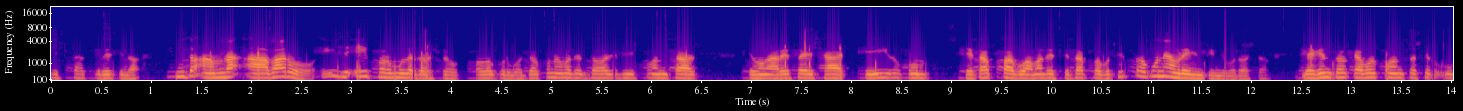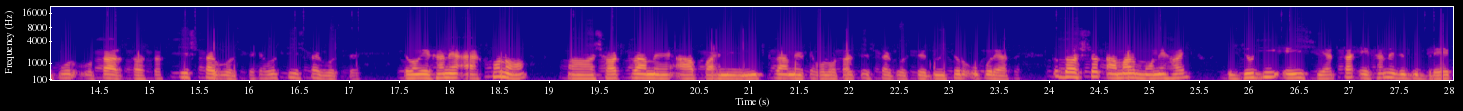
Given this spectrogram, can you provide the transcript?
চেষ্টা করেছিল। কিন্তু আমরা আবারও এই যে এই ফর্মুলা দর্শক ফলো করব, যখন আমাদের দশ, বিশ, পঞ্চাশ এবং আর এস আই ষাট এইরকম সেট আপ পাবো, আমাদের সেট আপ পাবো, ঠিক তখনই আমরা এন্ট্রি নেব, দর্শক। দেখেন তো কেবল পঞ্চাশের উপর ওঠার, দর্শক, চেষ্টা করছে, কেবল চেষ্টা করছে। এবং এখানে এখনও শর্ট টার্মে আপ পায়নি মিড টার্মে কেবল ওঠার চেষ্টা করছে, দুইশোর উপরে আছে। তো দর্শক, আমার মনে হয় যদি এই শেয়ারটা এখানে যদি ব্রেক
